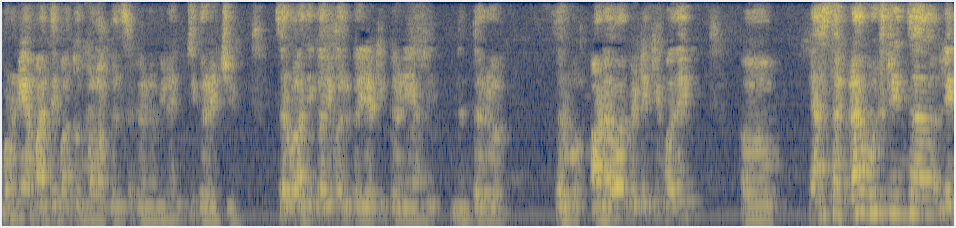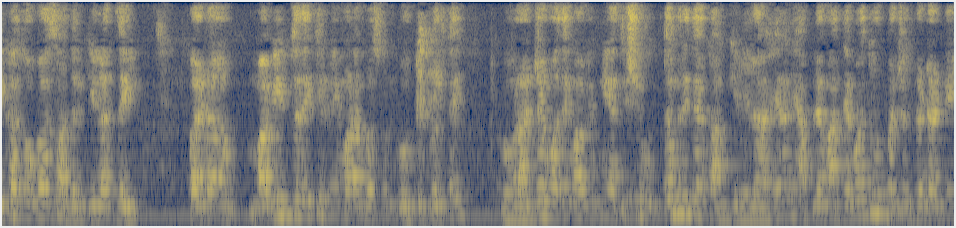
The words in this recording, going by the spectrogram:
म्हणून या माध्यमातून मला आपल्या सगळ्यांना विनंती करायची. सर्व अधिकारी वर्ग या ठिकाणी आहेत. नंतर सर्व आढावा बैठकीमध्ये अं, या सगळ्या गोष्टींचा लेखाजोखा सादर केला जाईल. पण मावीमचं देखील मी मनापासून कौतुक करते. राज्यामध्ये मावीमने अतिशय उत्तमरित्या काम केलेलं आहे आणि आपल्या माध्यमातून बचत गटांनी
